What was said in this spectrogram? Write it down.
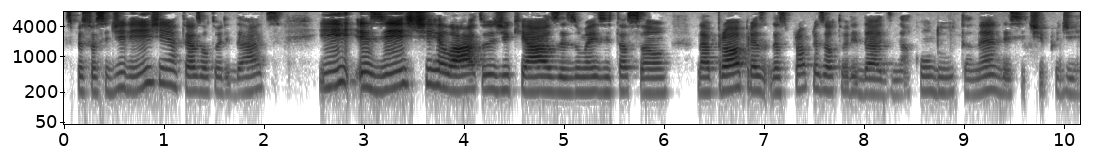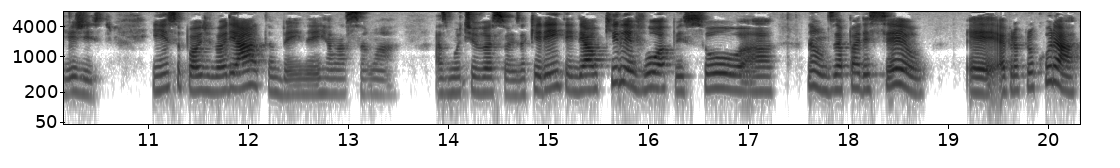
as pessoas se dirigem até as autoridades e existe relatos de que há, às vezes, uma hesitação da própria, das próprias autoridades na conduta né, desse tipo de registro. E isso pode variar também né, em relação às motivações, a querer entender ah, o que levou a pessoa a. Não, desapareceu, é, é para procurar.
